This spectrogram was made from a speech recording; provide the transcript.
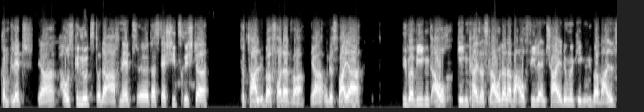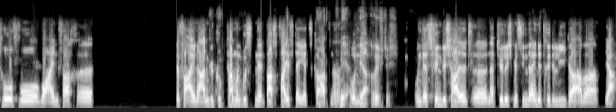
komplett, ja, ausgenutzt oder auch nicht, äh, dass der Schiedsrichter total überfordert war, ja, und es war ja überwiegend auch gegen Kaiserslautern, aber auch viele Entscheidungen gegenüber Waldhof, wo, wo einfach äh, Vereine angeguckt haben und wussten nicht, was pfeift der jetzt gerade. Ne? Und, ja, richtig. und das finde ich halt, äh, natürlich, wir sind da in der dritten Liga, aber ja,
